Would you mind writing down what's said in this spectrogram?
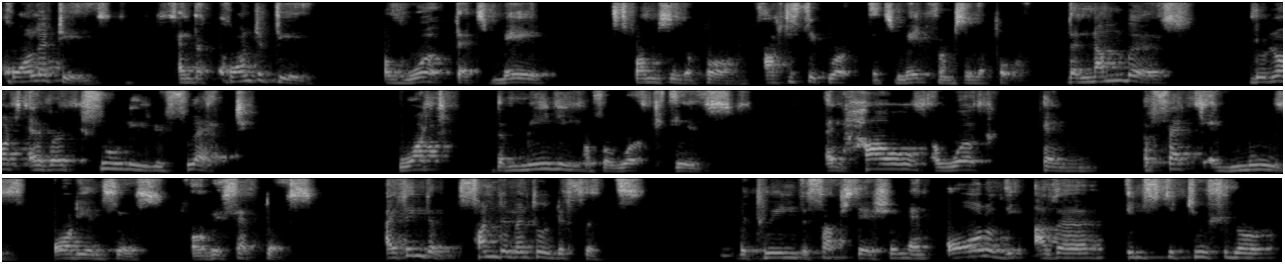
quality and the quantity of work that's made from Singapore, artistic work that's made from Singapore, the numbers do not ever truly reflect what the meaning of a work is and how a work can affect and move audiences or receptors. I think the fundamental difference between the substation and all of the other institutional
